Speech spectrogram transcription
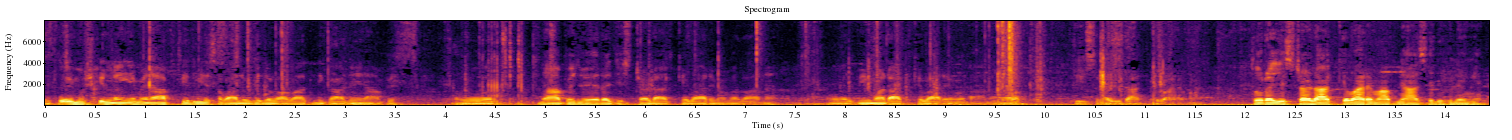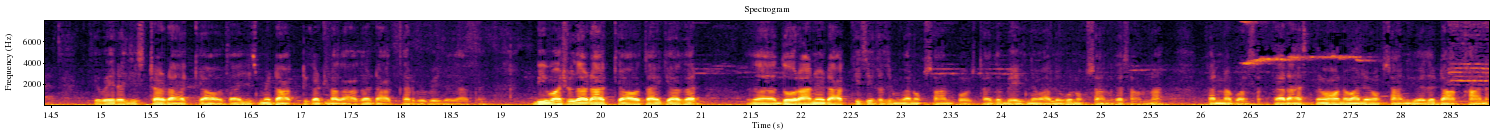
कोई मुश्किल नहीं है, मैंने आपके लिए सवालों के जवाब निकाले यहाँ पे। और यहाँ पे जो है रजिस्टर डाक के बारे में बताना है, और बीमा डाक के बारे में बताना है, और तीसरा भी डाक के बारे में। तो रजिस्टर डाक के बारे में आप यहाँ से लिख लेंगे कि भाई रजिस्टर डाक क्या होता है, जिसमें डाक टिकट लगाकर डाक घर पर भेजा जाता है। बीमा शुदा डाक क्या होता है कि अगर दौरान डाक किसी कस्म का नुकसान पहुँचता है तो भेजने वालों को नुकसान का सामना करना पड़ सकता है। रास्ते में होने वाले नुकसान की वजह से डाक खाना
